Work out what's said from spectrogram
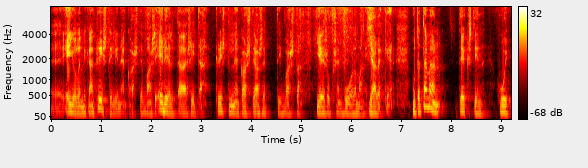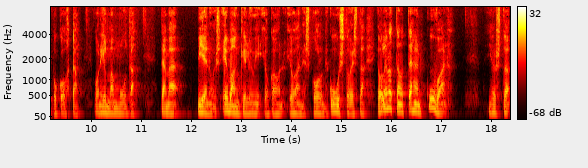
eh, ei ole mikään kristillinen kaste, vaan se edeltää sitä. Kristillinen kaste asetti vasta Jeesuksen kuoleman jälkeen. Mutta tämän tekstin huippukohta on ilman muuta tämä pienoisevankeliumi, joka on Johannes 3.16. Ja olen ottanut tähän kuvan, josta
